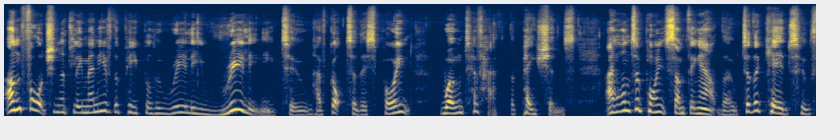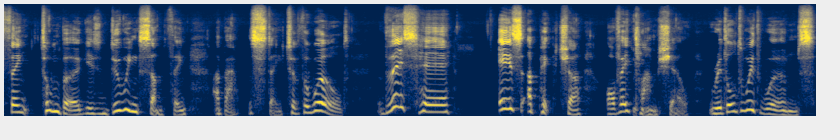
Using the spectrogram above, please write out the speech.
Unfortunately, many of the people who really, really need to have got to this point won't have had the patience. I want to point something out, though, to the kids who think Thunberg is doing something about the state of the world. This here is a picture of a clamshell riddled with worms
